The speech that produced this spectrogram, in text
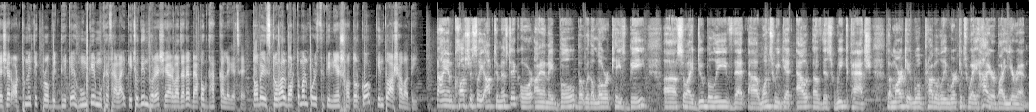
দেশের অর্থনৈতিক প্রবৃদ্ধিকে হুমকির মুখে ফেলায় কিছুদিন ধরে শেয়ার বাজারে ব্যাপক ধাক্কা লেগেছে তবে স্টোভাল বর্তমান পরিস্থিতি নিয়ে সতর্ক কিন্তু আশাবাদী I am cautiously optimistic, or I am a bull, but with a lowercase b. Uh, so I do believe that uh, once we get out of this weak patch, the market will probably work its way higher by year end.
